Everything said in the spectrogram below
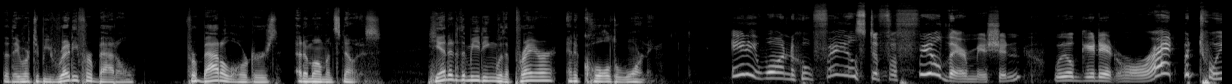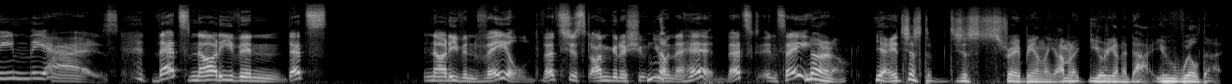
that they were to be ready for battle, for battle orders at a moment's notice. He ended the meeting with a prayer and a cold warning. Anyone who fails to fulfill their mission will get it right between the eyes. That's not even that's not even veiled. That's just I'm gonna shoot you No. in the head. That's insane. No, no, no. Yeah, it's just just straight being like, I'm gonna, you're gonna die. You will die.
